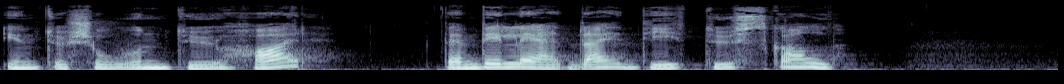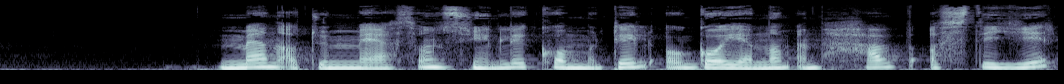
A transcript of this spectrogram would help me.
intuisjonen du har, den vil lede deg dit du skal. Men at du mest sannsynlig kommer til å gå gjennom en haug av stier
